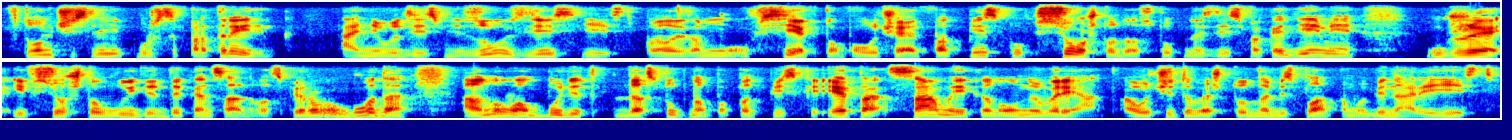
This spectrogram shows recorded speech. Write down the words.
в том числе и курсы про трейдинг. Они вот здесь внизу, здесь есть. Поэтому все, кто получает подписку, все, что доступно здесь в Академии, уже и все, что выйдет до конца 2021 года, оно вам будет доступно по подписке. Это самый экономный вариант. А учитывая, что на бесплатном вебинаре есть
